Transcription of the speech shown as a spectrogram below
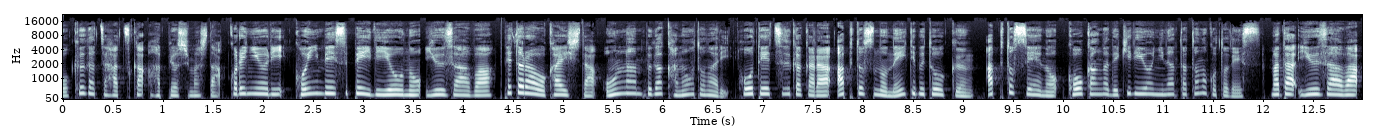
を9月20日発表しました。これによりコインベースペイ利用のユーザーはペトラを介したオンランプが可能となり法定通貨からアプトスのネイティブトークンアプトスへの交換ができるようになったとのことです。またユーザーは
